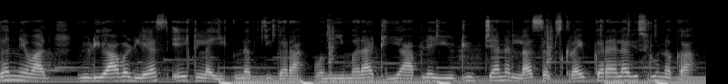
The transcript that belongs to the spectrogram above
धन्यवाद. व्हिडिओ आवडल्यास एक लाईक नक्की करा व मी मराठी या आपल्या यूट्यूब चॅनलला सबस्क्राईब करायला विसरू नका.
